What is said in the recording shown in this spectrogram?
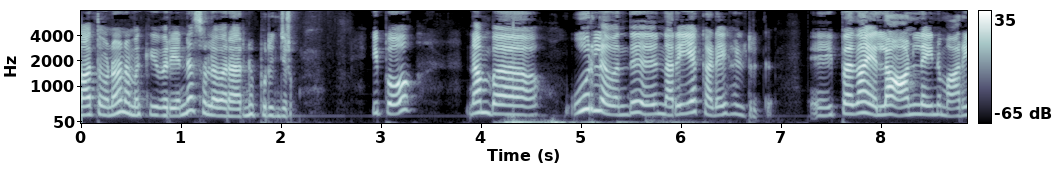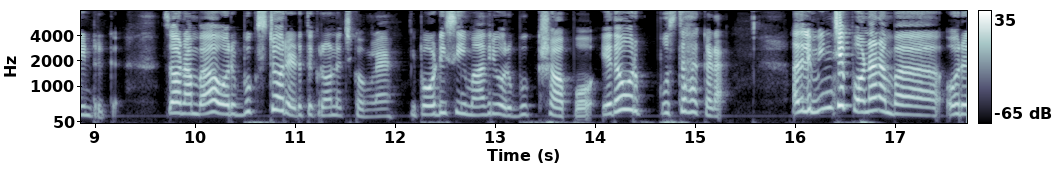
பார்த்தோன்னா நமக்கு இவர் என்ன சொல்ல வராருன்னு புரிஞ்சிடும் இப்போது நம்ம ஊரில் வந்து நிறைய கடைகள் இருக்குது இப்போ தான் எல்லாம் ஆன்லைன் மாறின்னு இருக்குது ஸோ நம்ம ஒரு புக் ஸ்டோர் எடுத்துக்கிறோன்னு வச்சுக்கோங்களேன். இப்போ ஒடிசி மாதிரி ஒரு புக் ஷாப்போ ஏதோ ஒரு புஸ்தக கடை. அதில் மிஞ்சி போனால் நம்ம ஒரு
